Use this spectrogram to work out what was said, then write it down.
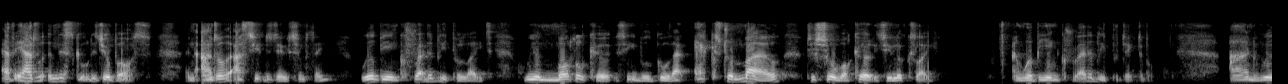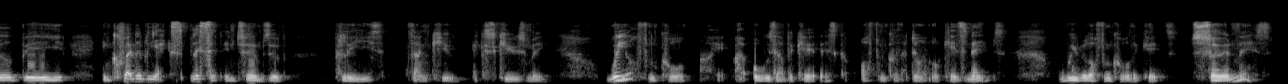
Every adult in this school is your boss. An adult asks you to do something. We'll be incredibly polite. We'll model courtesy. We'll go that extra mile to show what courtesy looks like. And we'll be incredibly predictable. And we'll be incredibly explicit in terms of please, thank you, excuse me. We often call, I, I always advocate this, often because I don't know kids' names, we will often call the kids Sir and Miss.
